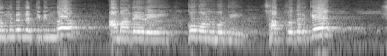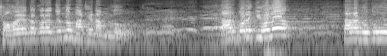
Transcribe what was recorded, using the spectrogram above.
সংগঠনের নেতৃবৃন্দ আমাদের এই কোমলমতি ছাত্রদেরকে সহায়তা করার জন্য মাঠে নামলো। তারপরে কি হলো? তারা নতুন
